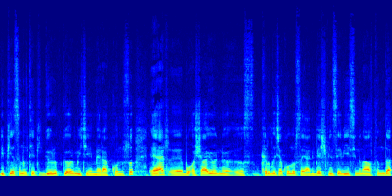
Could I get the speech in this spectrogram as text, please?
bir piyasanın tepki görüp görmeyeceği merak konusu. Eğer e, bu aşağı yönlü e, kırılacak olursa yani 5000 seviyesinin altında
